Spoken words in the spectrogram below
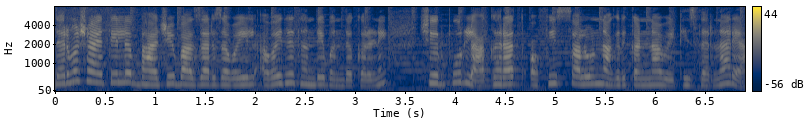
धर्मशाळेतील भाजी बाजारजवळील अवैध धंदे बंद करणे शिरपूरला घरात ऑफिस चालवून नागरिकांना वेठीस धरणाऱ्या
